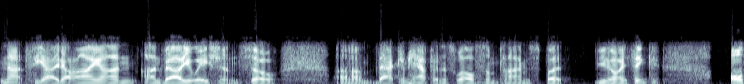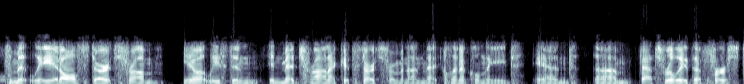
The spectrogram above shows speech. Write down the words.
not see eye to eye on on valuation. So um, that can happen as well sometimes. But you know, I think ultimately it all starts from you know, at least in, in Medtronic, it starts from an unmet clinical need. And um, that's really the first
